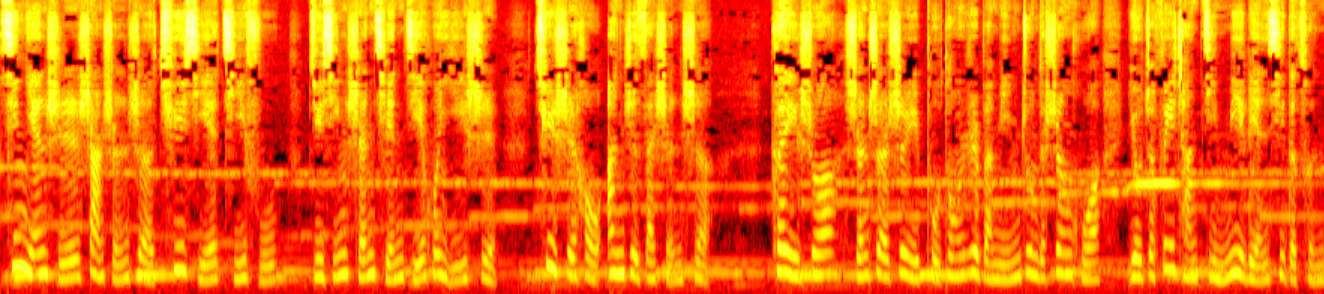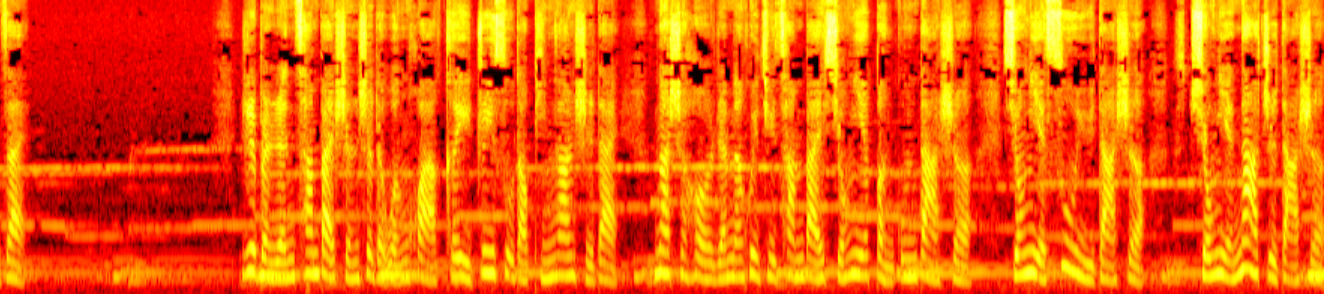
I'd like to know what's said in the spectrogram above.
新年时上神社驱邪祈福，举行神前结婚仪式。去世后安置在神社。可以说，神社是与普通日本民众的生活有着非常紧密联系的存在。日本人参拜神社的文化可以追溯到平安时代，那时候人们会去参拜熊野本宫大社、熊野素玉大社、熊野纳智大社，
